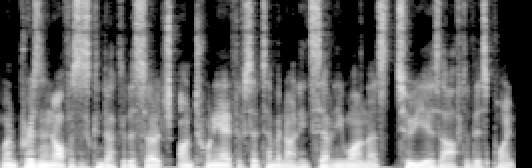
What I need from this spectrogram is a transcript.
when prison officers conducted a search on 28th of September 1971. That's two years after this point.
